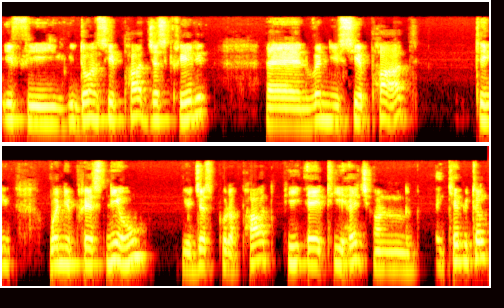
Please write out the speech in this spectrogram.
If you don't see path just create it. And when you see a path think when you press new you just put a path p-a-t-h on capital.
